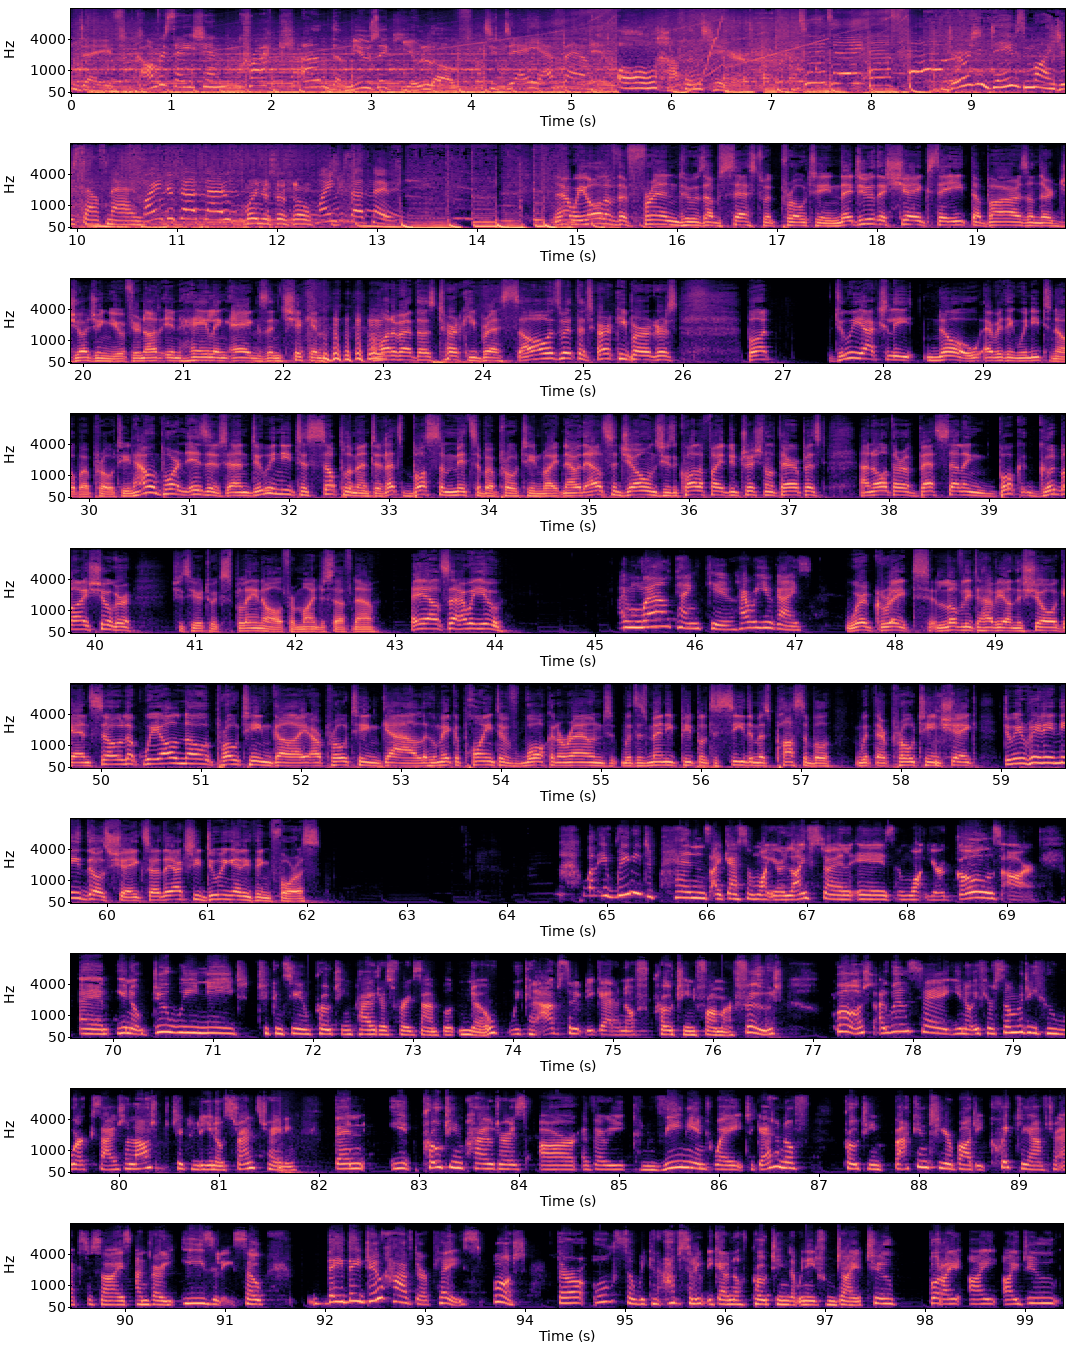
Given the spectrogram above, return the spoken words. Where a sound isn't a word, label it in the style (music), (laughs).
and Dave. Conversation, crack, And the music you love. Today FM. It all happens here. Today FM. Dermot and Dave's Mind Yourself Now. Mind yourself now. Mind yourself now. Mind yourself now. Now, we all have the friend who's obsessed with protein. They do the shakes, they eat the bars, and they're judging you if you're not inhaling eggs and chicken. (laughs) and what about those turkey breasts? Always with the turkey burgers. But do we actually know everything we need to know about protein? How important is it? And do we need to supplement it? Let's bust some myths about protein right now with Elsa Jones. She's a qualified nutritional therapist and author of best-selling book Goodbye Sugar. She's here to explain all for Mind Yourself Now. Hey Elsa, how are you? I'm well, thank you. How are you guys? We're great. Lovely to have you on the show again. So, look, we all know protein guy or protein gal who make a point of walking around with as many people to see them as possible with their protein (laughs) shake. Do we really need those shakes? Are they actually doing anything for us? Well, it really depends, I guess, on what your lifestyle is and what your goals are. Um, you know, do we need to consume protein powders, for example? No, we can absolutely get enough protein from our food. But I will say, you know, if you're somebody who works out a lot, particularly, you know, strength training, then eat, protein powders are a very convenient way to get enough protein back into your body quickly after exercise and very easily. So they, they do have their place, but there are also, we can absolutely get enough protein that we need from diet too. But I, I, I do,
